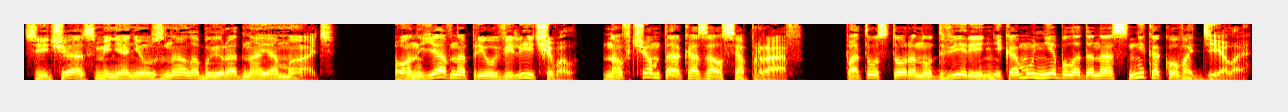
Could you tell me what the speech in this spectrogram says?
Сейчас меня не узнала бы и родная мать. Он явно преувеличивал, но в чем-то оказался прав. По ту сторону двери никому не было до нас никакого дела.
